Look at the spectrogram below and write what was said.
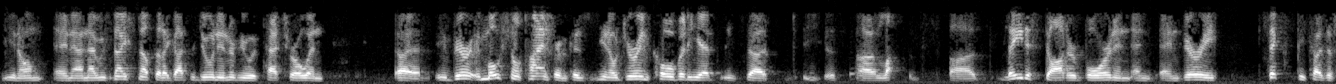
you know, and and I was nice enough that I got to do an interview with Petro, and uh, a very emotional time for him because you know during COVID he had his uh, uh, uh, latest daughter born and, and and very sick because of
